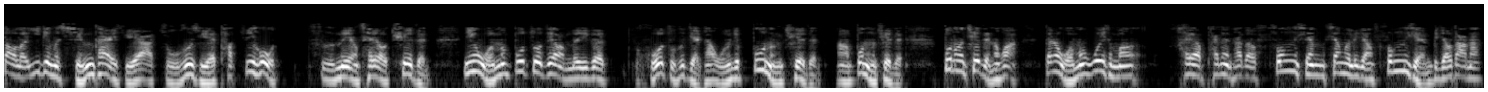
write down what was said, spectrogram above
到了一定的形态学啊、组织学，它最后是那样才要确诊。因为我们不做这样的一个活组织检查，我们就不能确诊啊，不能确诊。不能确诊的话，但是我们为什么还要判断它的风险？相对来讲风险比较大呢？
